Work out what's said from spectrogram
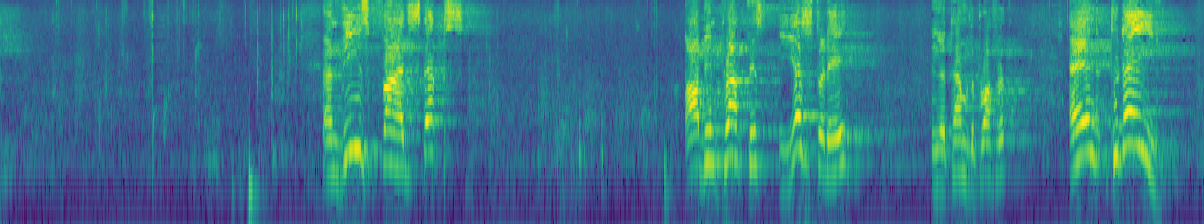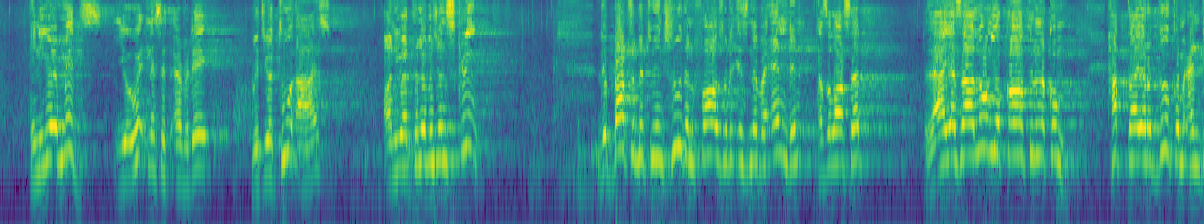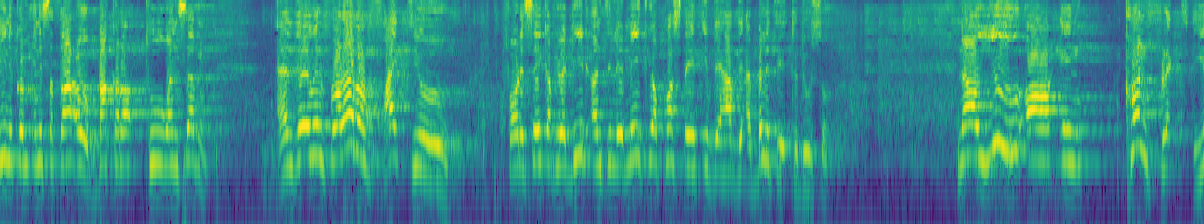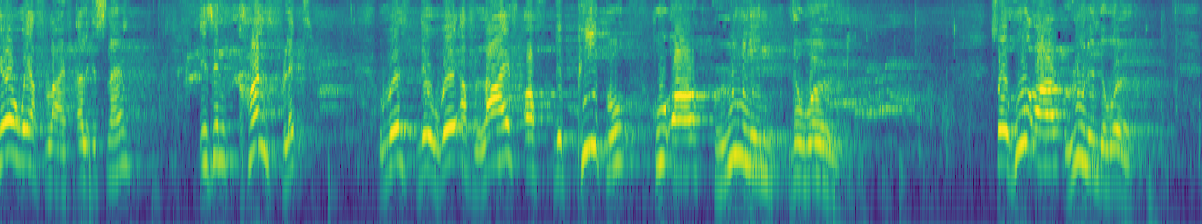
And these five steps are being practiced yesterday in the time of the Prophet. And today, in your midst, you witness it every day with your two eyes on your television screen. The battle between truth and falsehood is never ending, as Allah said, لا يزالون يقاتلونكم حتى يردوكم عن دينكم إن استطاعوا بقرة 217 and they will forever fight you for the sake of your deen until they make you apostate if they have the ability to do so. Now you are in conflict, your way of life, Al Islam, is in conflict with the way of life of the people who are ruling the world. So, who are ruling the world?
